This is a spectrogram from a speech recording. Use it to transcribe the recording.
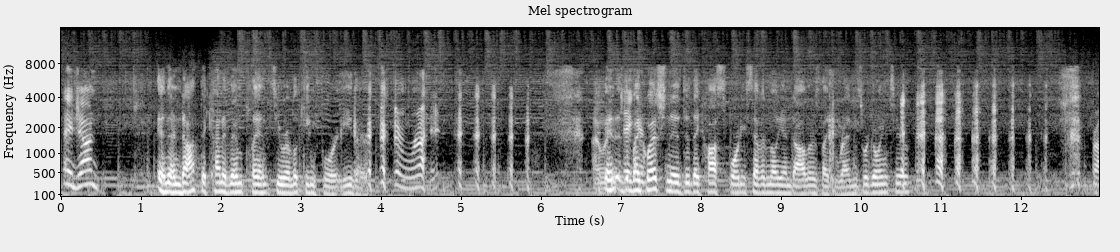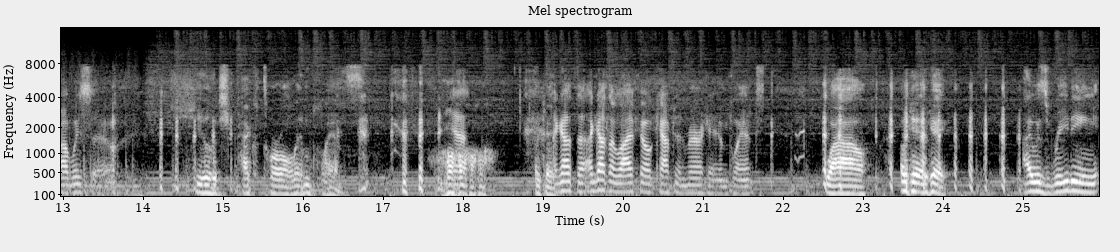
Hey, Jon. And they're not the kind of implants you were looking for either. right. And have my question is, did they cost forty-seven million dollars like Wrens were going to? Probably so. Huge pectoral implants. Oh, yeah. Oh, I got the I got the Liefeld Captain America implants. Wow. Okay. Okay. I was reading,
